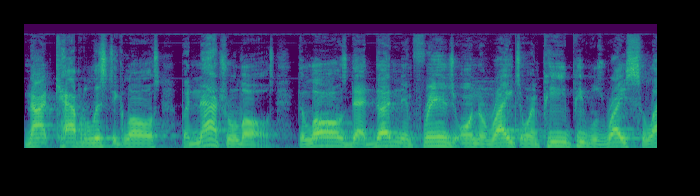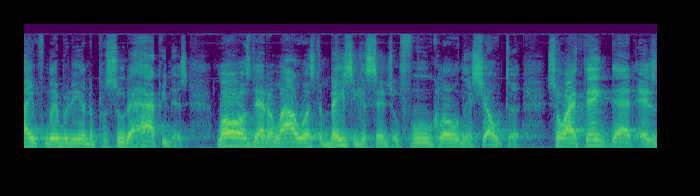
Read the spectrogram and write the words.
not capitalistic laws, but natural laws. The laws that doesn't infringe on the rights or impede people's rights to life, liberty, and the pursuit of happiness. Laws that allow us the basic essentials, food, clothing, and shelter. So I think that as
